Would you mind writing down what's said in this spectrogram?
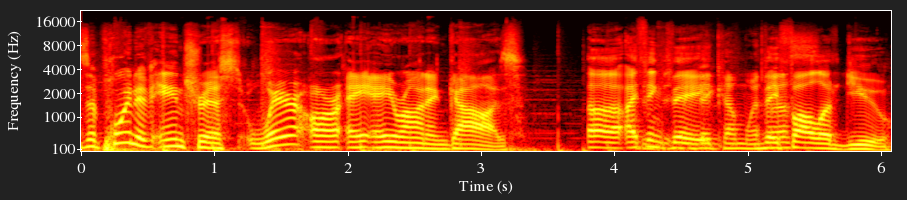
As a point of interest, where are Aaron and Gaz? Uh, I think Did they they come with they us? followed you.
